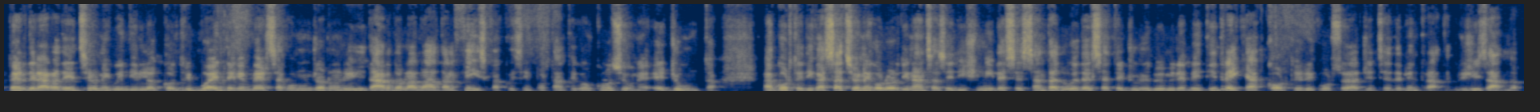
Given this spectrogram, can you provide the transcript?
perde la retenzione, quindi il contribuente che versa con un giorno di ritardo la data al fisco. A questa importante conclusione è giunta la Corte di Cassazione con l'ordinanza 16.062 del 7 giugno 2023 che ha accolto il ricorso dell'Agenzia delle Entrate, precisando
